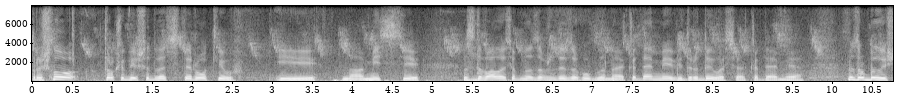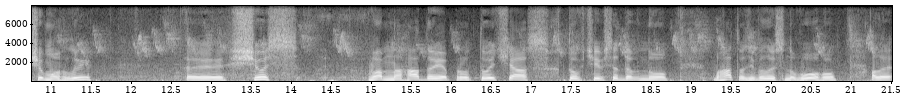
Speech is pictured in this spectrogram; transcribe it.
Пройшло трохи більше 20 років, і на місці, здавалося б, назавжди загублена академія, відродилася академія. Ми зробили, що могли. Е, щось вам нагадує про той час, хто вчився давно. Багато з'явилось нового. Але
